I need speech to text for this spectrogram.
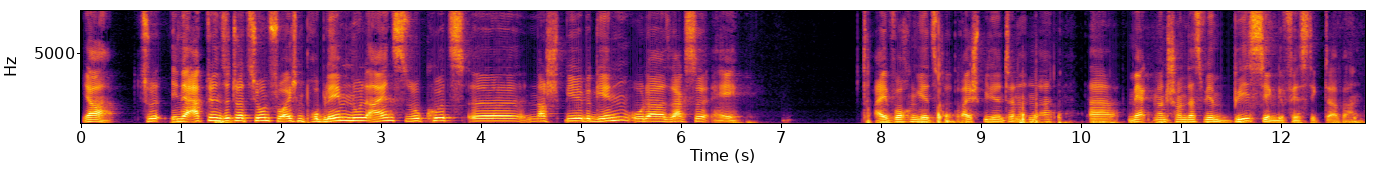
ja, zu, in der aktuellen Situation für euch ein Problem, 0-1, so kurz äh, nach Spielbeginn? Oder sagst du, hey, drei Wochen jetzt oder drei Spiele hintereinander, da merkt man schon, dass wir ein bisschen gefestigter waren?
